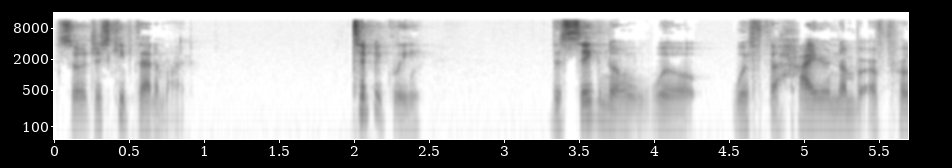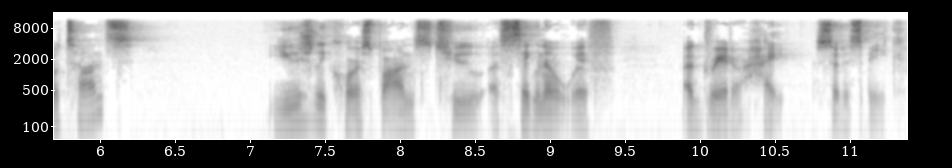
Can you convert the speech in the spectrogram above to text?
So just keep that in mind. Typically, the signal will, with the higher number of protons, usually corresponds to a signal with a greater height, so to speak.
